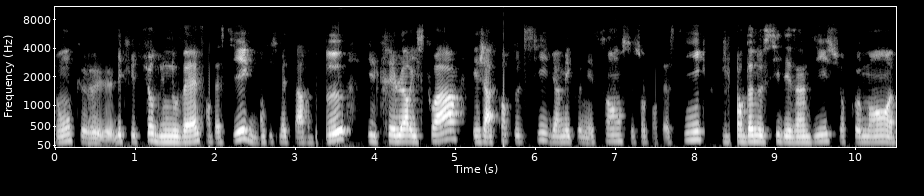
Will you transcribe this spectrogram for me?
donc l'écriture d'une nouvelle fantastique. Donc, ils se mettent par deux, ils créent leur histoire et j'apporte aussi bien mes connaissances sur le fantastique. Je leur donne aussi des indices sur comment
